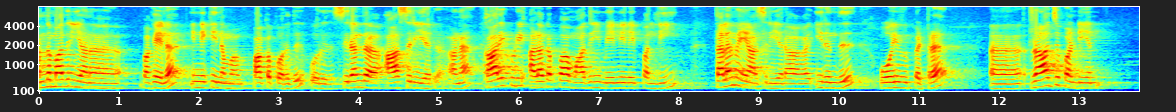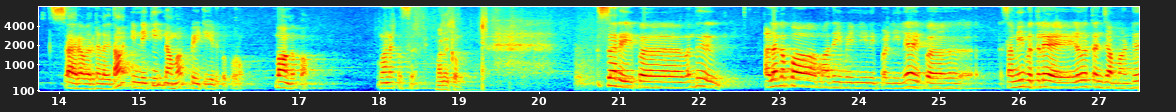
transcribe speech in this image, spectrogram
அந்த மாதிரியான வகையில் இன்னைக்கு நம்ம பார்க்க போகிறது ஒரு சிறந்த ஆசிரியரான காரைக்குடி அழகப்பா மாதிரி மேல்நிலை பள்ளி தலைமை ஆசிரியராக இருந்து ஓய்வு பெற்ற ராஜபாண்டியன் சார் அவர்களை தான் இன்னைக்கு நம்ம பேட்டி எடுக்க போகிறோம் வாங்கப்பா. வணக்கம் சார். வணக்கம். சார் இப்போ வந்து அழகப்பா மாதிரி மேல்நிலைப் பள்ளியில் இப்போ சமீபத்தில் எழுபத்தஞ்சாம் ஆண்டு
